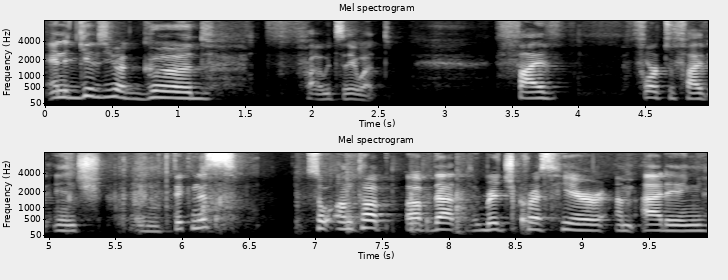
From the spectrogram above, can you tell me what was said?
and it gives you a good, I would say what, five, four to five inch in thickness. So on top of that RidgeRest here, I'm adding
